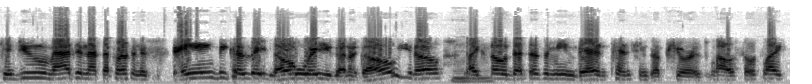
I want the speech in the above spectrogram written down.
can you imagine that the person is staying because they know where you're gonna go? You know, mm-hmm. like so that doesn't mean their intentions are pure as well. So it's like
